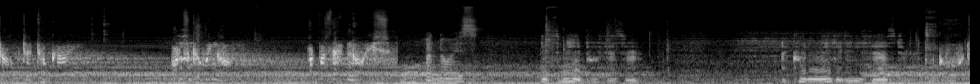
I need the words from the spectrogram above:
Dr. Tokaj? What's going on? What was that noise? What noise? It's me, Professor. I couldn't make it any faster. Good.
